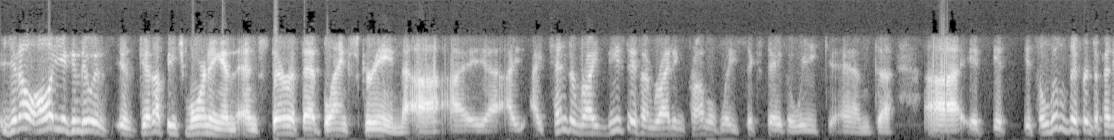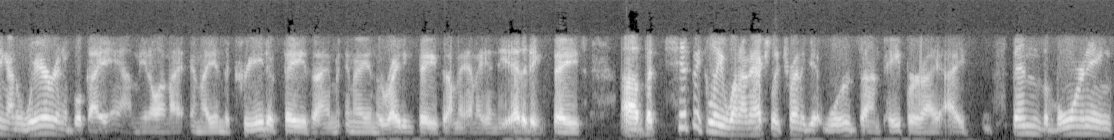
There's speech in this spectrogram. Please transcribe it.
You know, all you can do is, is get up each morning and, and stare at that blank screen. Uh, I, uh, I I tend to write these days. I'm writing probably six days a week, and uh, uh, it, it it's a little different depending on where in a book I am. You know, am I am I in the creative phase? Am am I in the writing phase? Am I am I in the editing phase? Uh, but typically, when I'm actually trying to get words on paper, I, I spend the morning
